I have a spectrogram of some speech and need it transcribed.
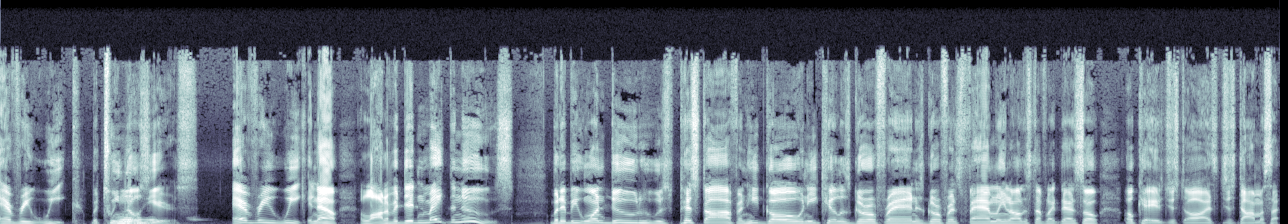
every week between those years. Every week. And now, a lot of it didn't make the news, but it'd be one dude who was pissed off and he'd go and he'd kill his girlfriend, his girlfriend's family, and all this stuff like that. So, okay, it's just, oh, it's just homicide.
